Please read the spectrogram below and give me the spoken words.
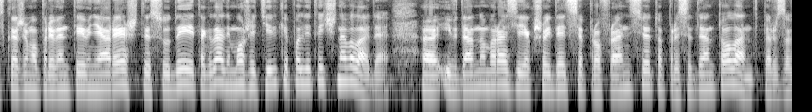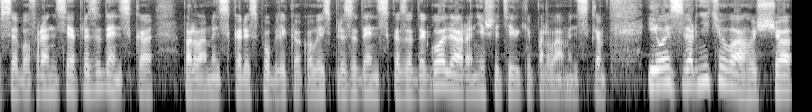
скажімо, превентивні арешти, суди і так далі, може тільки політична влада. Е, І в даному разі, якщо йдеться про Францію, то президент Оланд, перш за все, бо Франція президентська парламентська республіка, колись президентська за Деголя, а раніше тільки парламентська. І ось зверніть увагу, що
